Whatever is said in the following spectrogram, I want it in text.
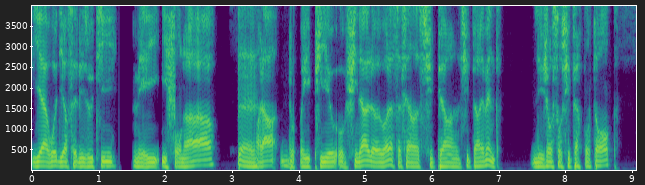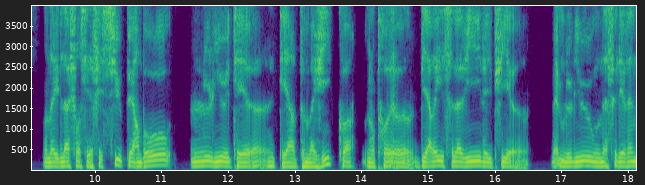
il y a à redire c'est des outils mais ils sont là voilà. Et puis au final voilà ça fait un super un super event. Les gens sont super contents. On a eu de la chance il a fait super beau. Le lieu était euh, était un peu magique quoi. Entre euh, Biarritz la ville et puis euh, même le lieu où on a fait l'event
